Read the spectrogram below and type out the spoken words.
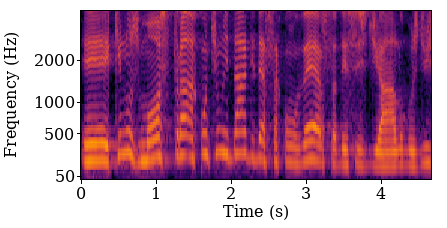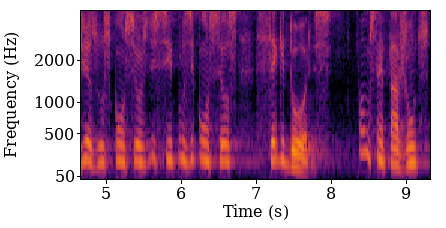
eh, que nos mostra a continuidade dessa conversa, desses diálogos de Jesus com os seus discípulos e com os seus seguidores. Vamos tentar juntos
